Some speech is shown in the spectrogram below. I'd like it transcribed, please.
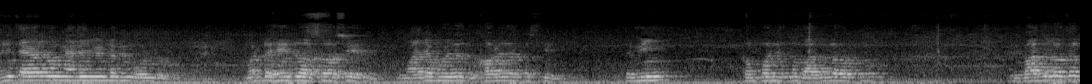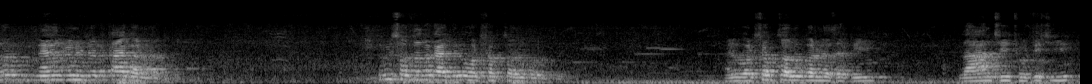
आणि त्यावेळेला मग मॅनेजमेंटला मी बोललो. म्हटलं हे जर असं असेल माझ्यामुळे जर दुखावले जात असतील तर मी कंपनीतनं बाजूला होतो. बाजूला होतो तर मॅनेजमेंट विचारलं काय करणार? तुम्ही स्वतःचं काहीतरी वर्कशॉप चालू करतो. आणि वर्कशॉप चालू करण्यासाठी लहानशी छोटीशी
